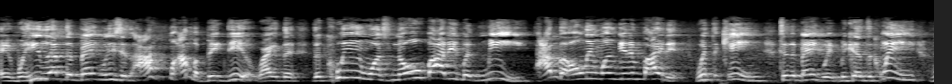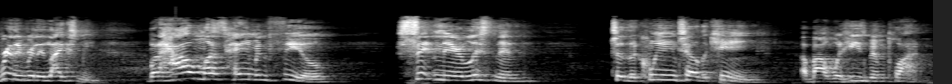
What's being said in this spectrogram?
And when he left the banquet, he says, I'm, I'm a big deal, right? The, the queen wants nobody but me. I'm the only one get invited with the king to the banquet because the queen really, really likes me. But how must Haman feel sitting there listening to the queen tell the king about what he's been plotting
